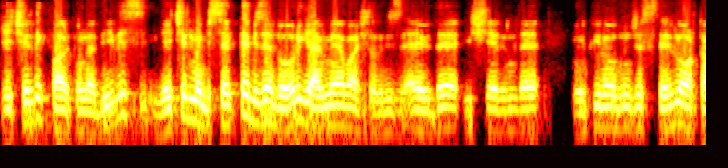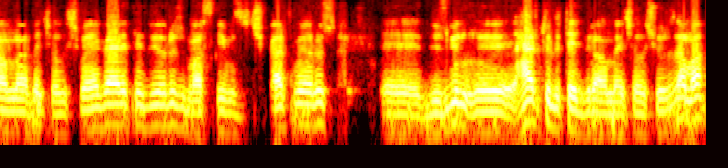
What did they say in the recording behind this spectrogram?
geçirdik farkında değiliz. Geçirmemişsek de bize doğru gelmeye başladı. Biz evde, iş yerinde mümkün olduğunca steril ortamlarda çalışmaya gayret ediyoruz. Maskemizi çıkartmıyoruz. E, düzgün e, her türlü tedbir almaya çalışıyoruz ama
